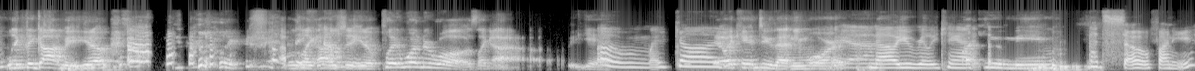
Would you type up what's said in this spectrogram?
like, like they got me, you know. like I was They like, oh shit, me. you know, play Wonderwall. I was like, ah, yeah. Oh my god. No, I can't do that anymore. Yeah. No, you really can't. Fuck you, meme. That's so funny.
